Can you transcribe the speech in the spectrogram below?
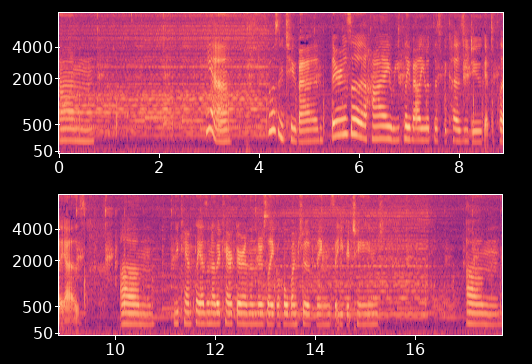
Um, yeah, it wasn't too bad. There is a high replay value with this because you do get to play as, um, you can play as another character and then there's like a whole bunch of things that you could change. Um,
